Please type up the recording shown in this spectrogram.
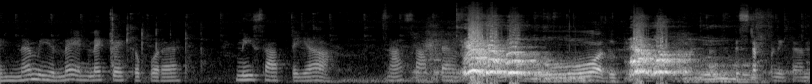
என்ன மீறினா? என்ன கேட்க போகிற நீ சாப்பிட்டியா? நான் சாப்பிட்டேன். ஓ அது டிஸ்டர்ப் பண்ணிட்டேன்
